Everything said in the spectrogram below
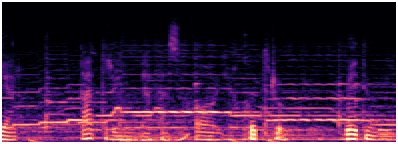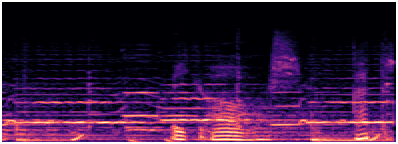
اگر قدر این نفسهای خود رو بدونید ای کاش قدر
